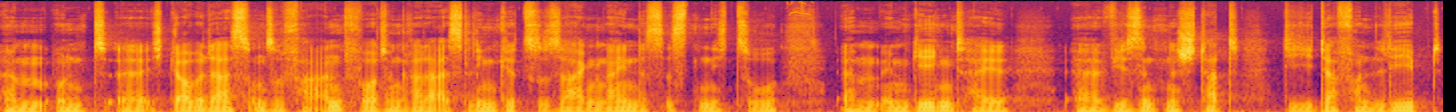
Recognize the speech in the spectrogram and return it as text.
Ähm, und äh, ich glaube, da ist unsere Verantwortung, gerade als Linke, zu sagen, nein, das ist nicht so. Ähm, Im Gegenteil, äh, wir sind eine Stadt, die davon lebt,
